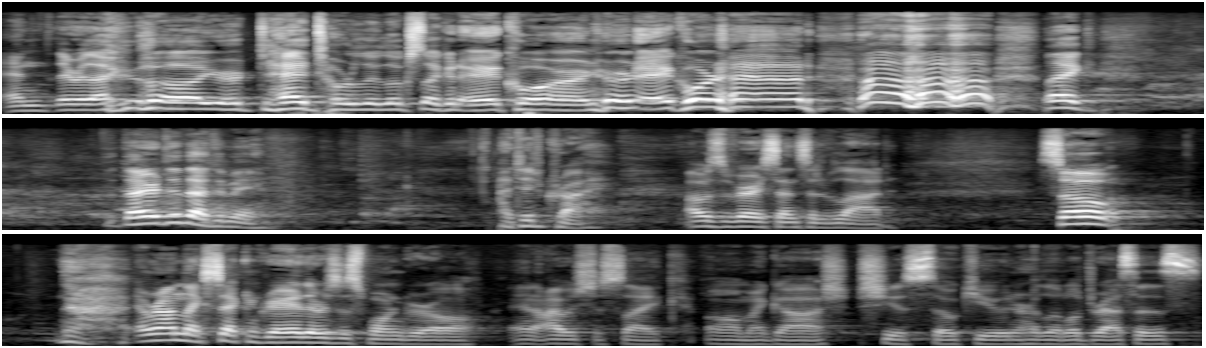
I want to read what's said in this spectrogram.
And they were like, oh, your head totally looks like an acorn. You're an acorn head. like, they did that to me. I did cry. I was a very sensitive lad. So, around like second grade, there was this one girl, and I was just like, oh my gosh, she is so cute in her little dresses.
